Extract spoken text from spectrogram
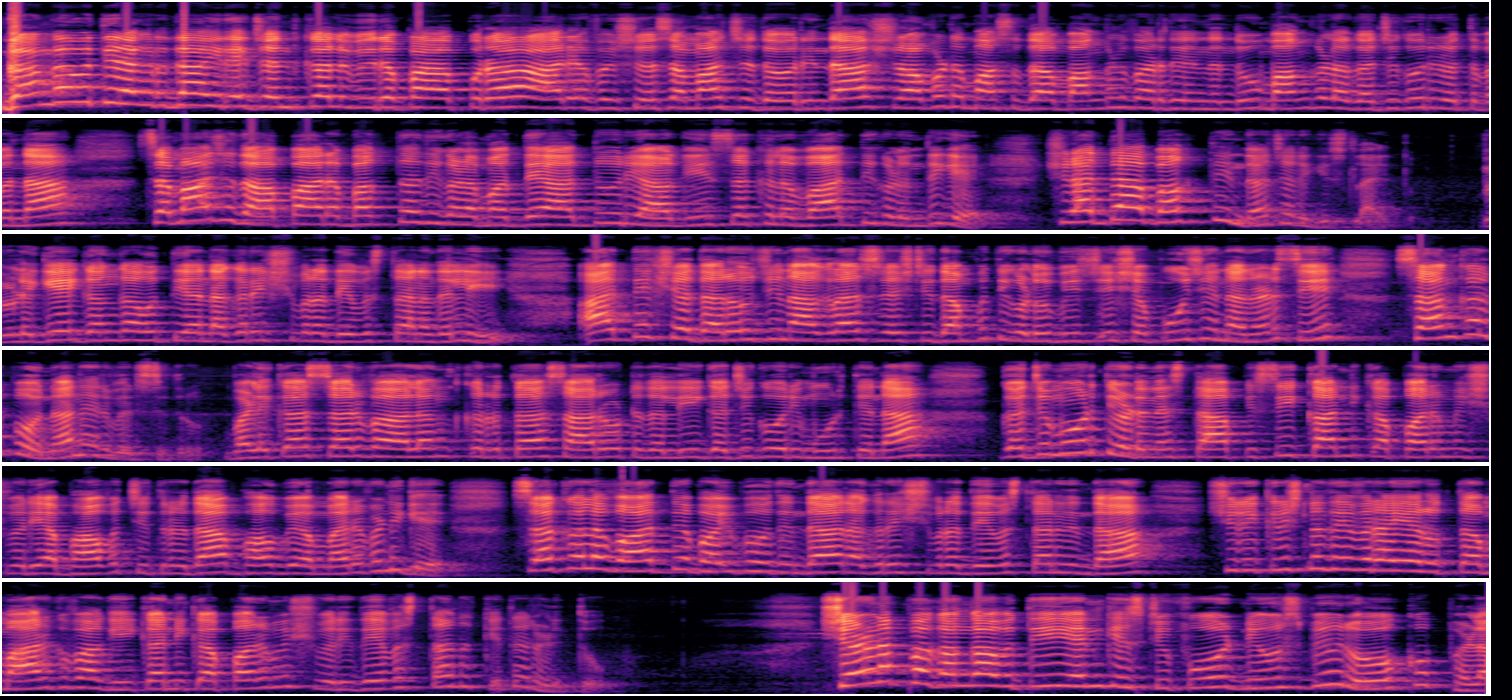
ಗಂಗಾವತಿ ನಗರದ ಹಿರೇಜಂತ್ಕಲ್ ವೀರಪಾಪುರ ಆರ್ಯವೈಶ್ಯ ಸಮಾಜದವರಿಂದ ಶ್ರಾವಣ ಮಾಸದ ಮಂಗಳವಾರದಿಂದಂದು ಮಂಗಳ ಗಜಗೋರಿ ರಥವನ್ನ ಸಮಾಜದ ಅಪಾರ ಭಕ್ತಾದಿಗಳ ಮಧ್ಯೆ ಅದ್ದೂರಿಯಾಗಿ ಸಕಲ ವಾದ್ಯಗಳೊಂದಿಗೆ ಶ್ರದ್ಧಾ ಭಕ್ತಿಯಿಂದ ಜರುಗಿಸಲಾಯಿತು. ಬೆಳಗ್ಗೆ ಗಂಗಾವತಿಯ ನಗರೇಶ್ವರ ದೇವಸ್ಥಾನದಲ್ಲಿ ಅಧ್ಯಕ್ಷ ದರೋಜಿ ನಾಗರಾಜ್ ಶ್ರೇಷ್ಠಿ ದಂಪತಿಗಳು ವಿಶೇಷ ಪೂಜೆಯನ್ನು ನಡೆಸಿ ಸಂಕಲ್ಪವನ್ನು ನೆರವೇರಿಸಿದರು. ಬಳಿಕ ಸರ್ವ ಅಲಂಕೃತ ಸಾರೋಟದಲ್ಲಿ ಗಜಗೋರಿ ಮೂರ್ತಿಯನ್ನು ಗಜಮೂರ್ತಿಯೊಡನೆ ಸ್ಥಾಪಿಸಿ ಕನ್ನಿಕಾ ಪರಮೇಶ್ವರಿಯ ಭಾವಚಿತ್ರದ ಭವ್ಯ ಮೆರವಣಿಗೆ ಸಕಲ ವಾದ್ಯ ವೈಭವದಿಂದ ನಗರೇಶ್ವರ ದೇವಸ್ಥಾನದಿಂದ ಶ್ರೀ ಕೃಷ್ಣದೇವರಾಯ ವೃತ್ತ ಮಾರ್ಗವಾಗಿ ಕನ್ನಿಕಾ ಪರಮೇಶ್ವರಿ ದೇವಸ್ಥಾನಕ್ಕೆ ತೆರಳಿತು. Sharanappa Gangavathi ಎನ್ಕೆಸ್ಟಿ Ford news bureau Koppal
